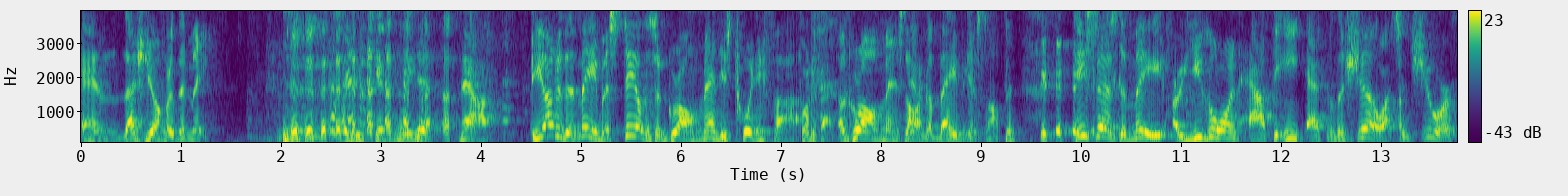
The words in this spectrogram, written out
And that's younger than me. Are you kidding me? Yeah. Now, younger than me, but still, there's a grown man. He's 25. 25. A grown man. It's not Yeah. like a baby or something. he says to me, Are you going out to eat after the show? I said, Sure.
